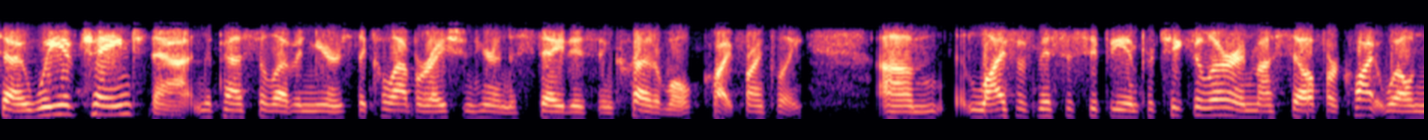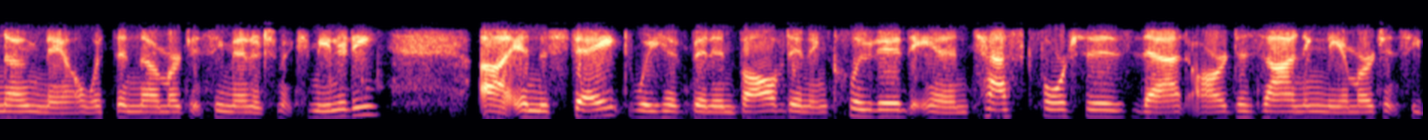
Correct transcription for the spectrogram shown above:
So we have changed that in the past 11 years. The collaboration here in the state is incredible, quite frankly. Um, Life of Mississippi, in particular, and myself are quite well known now within the emergency management community uh, in the state. We have been involved and included in task forces that are designing the emergency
